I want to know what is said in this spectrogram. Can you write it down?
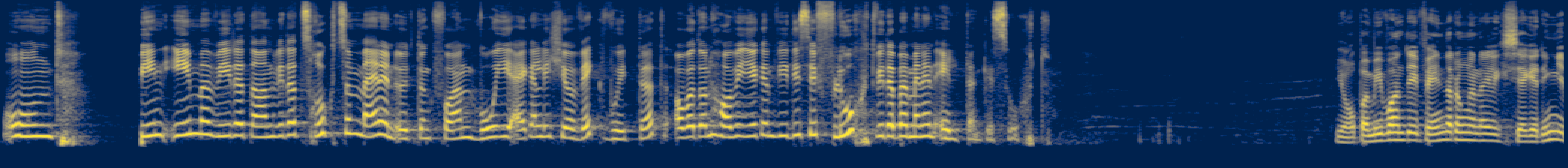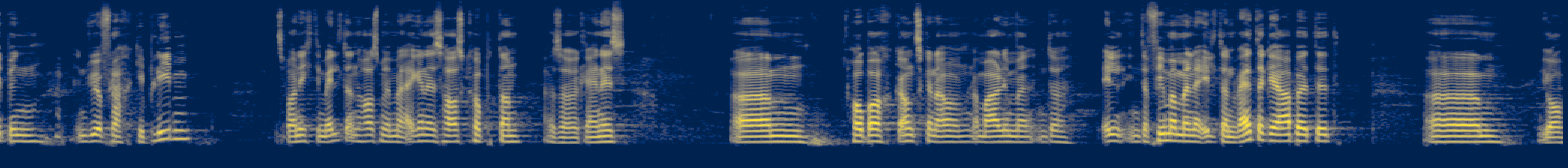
Und bin immer wieder dann wieder zurück zu meinen Eltern gefahren, wo ich eigentlich ja weg wollte, aber dann habe ich irgendwie diese Flucht wieder bei meinen Eltern gesucht. Ja, bei mir waren die Veränderungen eigentlich sehr gering. Ich bin in Würflach geblieben. Zwar nicht im Elternhaus, wir haben ein eigenes Haus gehabt dann, also ein kleines. Ähm, habe auch ganz genau normal in der, in der Firma meiner Eltern weitergearbeitet. Ähm, ja,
